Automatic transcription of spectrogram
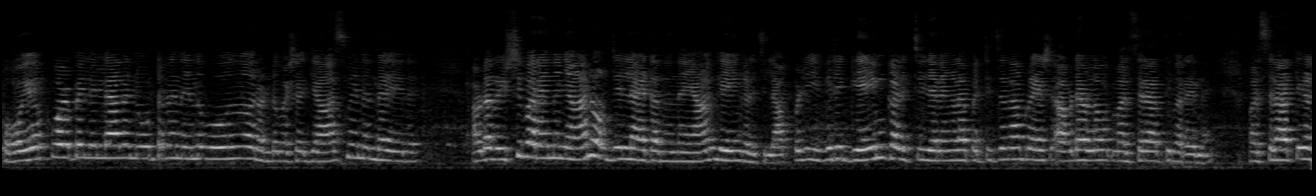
പോയവർക്ക് കുഴപ്പമില്ലാതെ ന്യൂട്രലിൽ നിന്ന് പോകുന്നവരുണ്ട്. പക്ഷെ ജാസ്മിൻ എന്താ ചെയ്ത്? അവിടെ ഋഷി പറയുന്നു ഞാൻ ഒറിജിനലായിട്ടാണ് നിന്നെ ഞാൻ ഗെയിം കളിച്ചില്ല. അപ്പോഴും ഇവർ ഗെയിം കളിച്ച് ജനങ്ങളെ പറ്റിച്ചെന്നാ പ്രേക്ഷ അവിടെയുള്ള മത്സരാർത്ഥി പറയുന്നത് മത്സരാർത്ഥികൾ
